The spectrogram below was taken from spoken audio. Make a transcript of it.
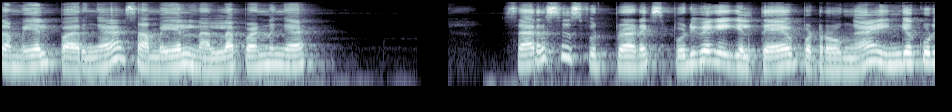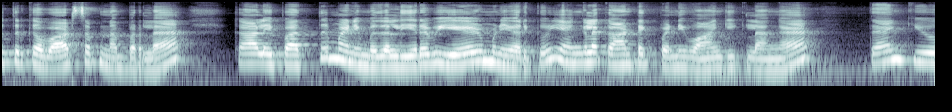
சமையல் பாருங்கள் சமையல் நல்லா பண்ணுங்கள் சரசஸ் ஃபுட் ப்ராடக்ட்ஸ் பொடி வகைகள் தேவைப்படுறவங்க இங்கே கொடுத்துருக்க வாட்ஸ்அப் நம்பரில் காலை பத்து மணி முதல் இரவு ஏழு மணி வரைக்கும் எங்களை காண்டாக்ட் பண்ணி வாங்கிக்கலாங்க. தேங்க்யூ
